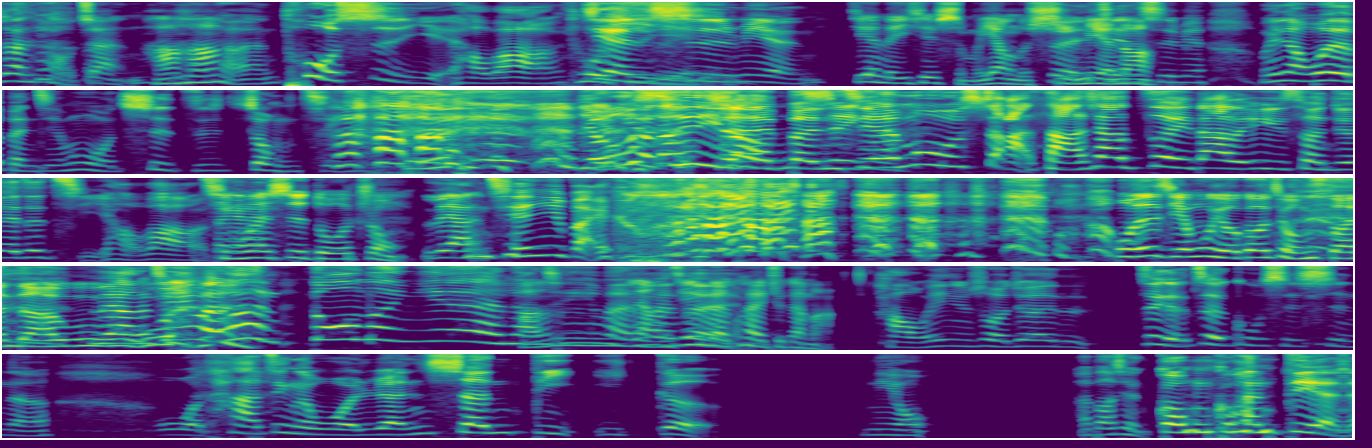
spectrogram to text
不算挑战，不 哈哈算挑战，拓视野，好不好？拓视野见世面，见了一些什么样的世面呢见？世面。我跟你讲，为了本节目，我斥资重金，就是有史以来本节目撒撒下最大的预算就在这集，好不好？请问是多重？两千一百块？我的节目有够穷酸的、啊，两千一百块很多了耶！两千一百，两千一百块去干嘛？好，我跟你说，就是这个这个故事是呢，我踏进了我人生第一个牛啊，抱歉，公关店，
